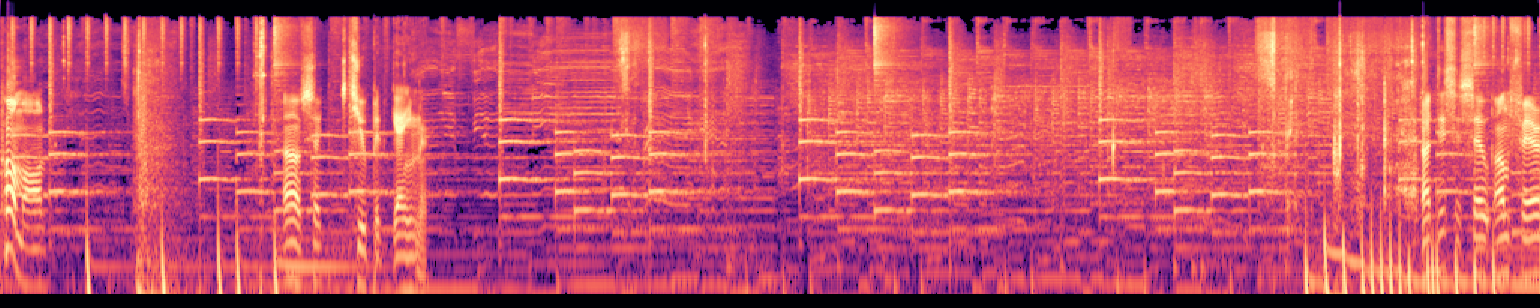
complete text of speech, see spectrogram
Come on. Oh, so stupid game. Oh, this is so unfair.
